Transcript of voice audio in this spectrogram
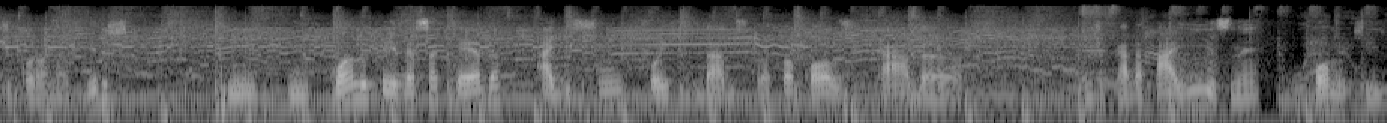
de coronavírus e, e quando teve essa queda aí sim foi dados protocolos de cada de cada país né como que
